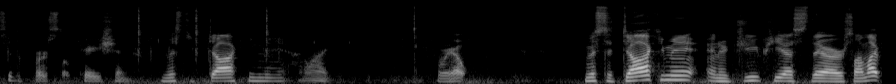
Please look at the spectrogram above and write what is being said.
see the first location. Missed a document. How do I? Here we go. Missed a document and a GPS there, so I might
